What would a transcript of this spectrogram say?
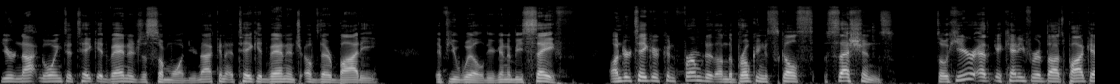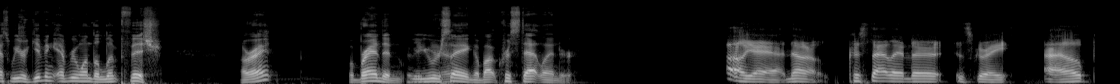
you're not going to take advantage of someone. You're not going to take advantage of their body, if you will. You're going to be safe. Undertaker confirmed it on the Broken Skull sessions. So here at the Kenny for Your Thoughts podcast, we are giving everyone the limp fish. All right. Well, Brandon, you you were saying about Kris Statlander. Oh yeah, no, no. Kris Statlander is great. I hope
